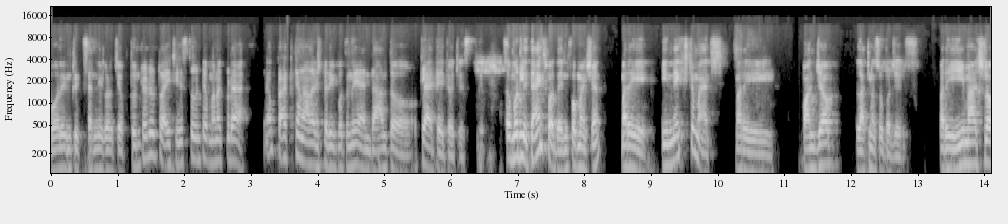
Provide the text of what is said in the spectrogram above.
బౌలింగ్ ట్రిక్స్ అన్ని కూడా చెప్తుంటాడు. ట్రై చేస్తూ ఉంటే మనకు కూడా ప్రాక్టికల్ నాలెడ్జ్ పెరిగిపోతుంది అండ్ దాంతో క్లారిటీ అయితే వచ్చేస్తుంది. So Murali thanks for the information మరి ఈ నెక్స్ట్ మ్యాచ్ మరి పంజాబ్ లక్నో సూపర్ జైంట్స్ మరి ఈ మ్యాచ్లో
